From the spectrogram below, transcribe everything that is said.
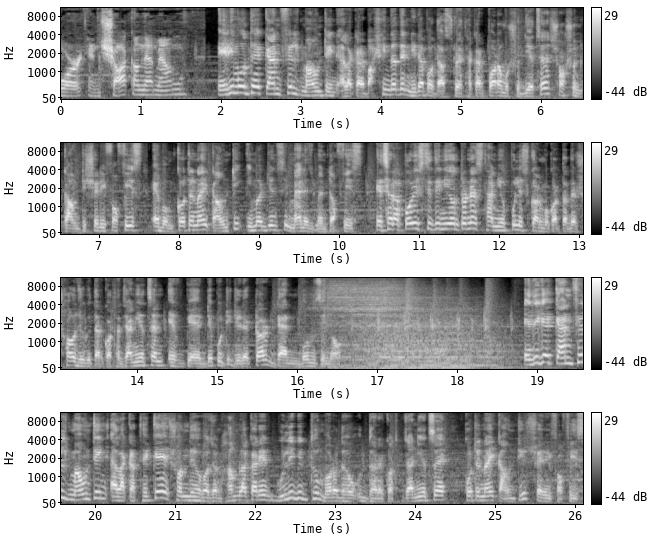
or in shock on that mountain. এরই মধ্যে ক্যানফিল্ড মাউন্টেন এলাকার বাসিন্দাদের নিরাপদ আশ্রয়ে থাকার পরামর্শ দিয়েছে শশন কাউন্টি শেরিফ অফিস এবং Kootenai county emergency management office. এছাড়া পরিস্থিতি নিয়ন্ত্রণে স্থানীয় পুলিশ কর্মকর্তাদের সহযোগিতার কথা জানিয়েছেন FBI deputy director Dan Bongino. এদিকে ক্যানফিল্ড মাউন্টেন এলাকা থেকে সন্দেহভাজন হামলাকারীর গুলিবিদ্ধ মরদেহ উদ্ধারের কথা জানিয়েছে কোটেনাই কাউন্টির শেরিফ অফিস।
